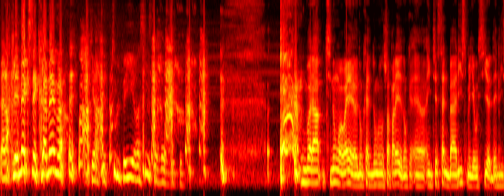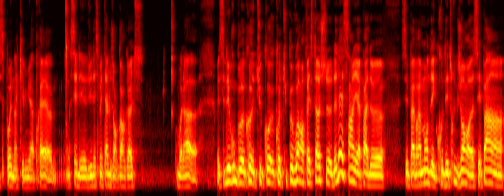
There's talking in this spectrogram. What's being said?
alors que les mecs c'est quand même. Tout le pays est raciste en fait. voilà. Sinon, euh, ouais, euh, donc, euh, donc j'en parlais, donc Intestine Baalis, mais il y a aussi Deadly Spawn hein, qui est venu après. c'est du death metal genre Gorguts. Voilà. mais c'est des groupes que tu, que, tu peux voir en festoche de death. hein, Il y a pas de. C'est pas vraiment des, des trucs genre. C'est pas un.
